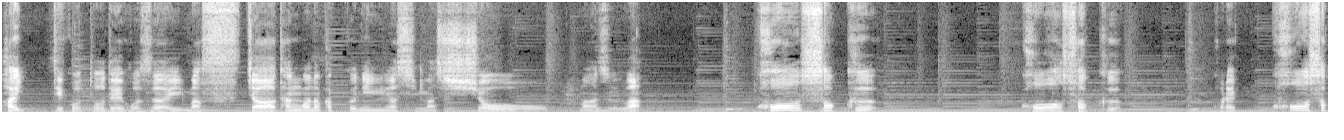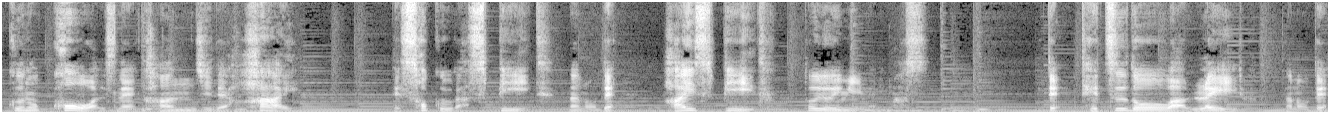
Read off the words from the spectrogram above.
はい、ってことでございます。じゃあ、単語の確認をしましょう。まずは、高速。高速。これ、高速の高はですね、漢字で high で速が speed なので high speed という意味になります。で、鉄道は rail なので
